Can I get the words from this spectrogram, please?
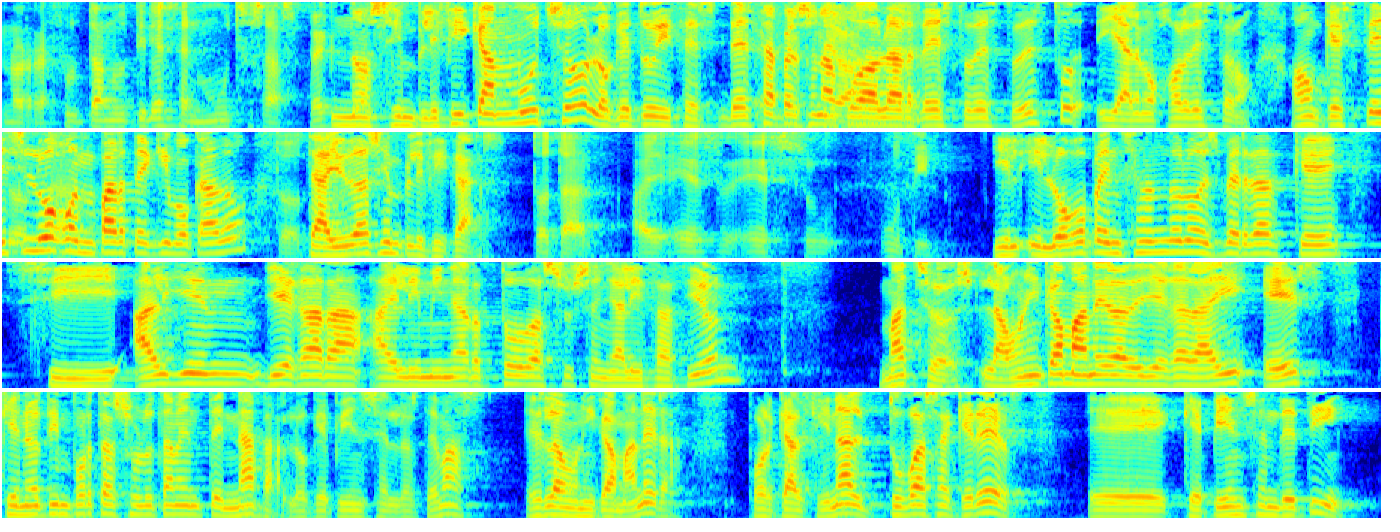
nos resultan útiles en muchos aspectos. Nos simplifican mucho lo que tú dices. De esta persona puedo hablar de esto, de esto, de esto y a lo mejor de esto no. Aunque estés Total. luego en parte equivocado, Total. te ayuda a simplificar. Total, es, es útil. Y, y luego pensándolo, es verdad que si alguien llegara a eliminar toda su señalización, machos, la única manera de llegar ahí es que no te importa absolutamente nada lo que piensen los demás. Es la única manera. Porque al final tú vas a querer eh, que piensen de ti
